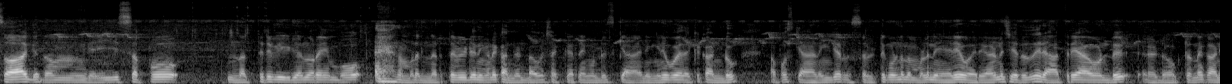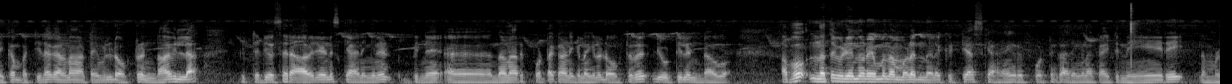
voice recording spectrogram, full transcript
സ്വാഗതം ഗൈസ് അപ്പോ ഇന്നത്തെ ഒരു വീഡിയോ എന്ന് പറയുമ്പോൾ നമ്മൾ ഇന്നത്തെ വീഡിയോ നിങ്ങൾ കണ്ടിട്ടുണ്ടാവും. ചക്കരനെ കൊണ്ട് സ്കാനിങ്ങിന് പോയതൊക്കെ കണ്ടു. അപ്പോൾ സ്കാനിങ്ങിന്റെ റിസൾട്ട് കൊണ്ട് നമ്മൾ നേരെ വരികയാണ് ചെയ്തത്. രാത്രി ആയതുകൊണ്ട് ഡോക്ടറിനെ കാണിക്കാൻ പറ്റിയില്ല. കാരണം ആ ടൈമിൽ ഡോക്ടർ ഉണ്ടാവില്ല. പിറ്റേ ദിവസം രാവിലെയാണ് സ്കാനിങ്ങിന് പിന്നെ എന്താണ് റിപ്പോർട്ടൊക്കെ കാണിക്കണമെങ്കിൽ ഡോക്ടർ ഡ്യൂട്ടിയിൽ ഉണ്ടാവുക അപ്പോൾ ഇന്നത്തെ വീഡിയോ എന്ന് പറയുമ്പോൾ നമ്മൾ ഇന്നലെ കിട്ടിയ സ്കാനിങ് റിപ്പോർട്ടും കാര്യങ്ങളൊക്കെ ആയിട്ട് നേരെ നമ്മൾ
